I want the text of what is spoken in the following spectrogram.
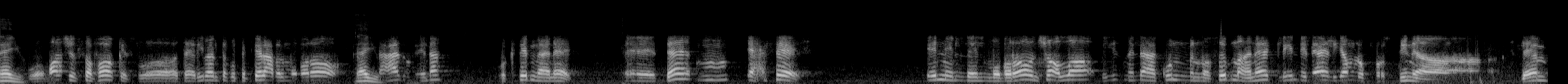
أيوه. وماتش الصفاقس وتقريبا أنت كنت بتلعب المباراة. أيوه. تعادل هنا وكسبنا هناك. ده إحساس. إن ال- المباراة إن شاء الله بإذن الله هتكون من نصيبنا هناك لأن الأهلي يملك فرصتين يا إسلام.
